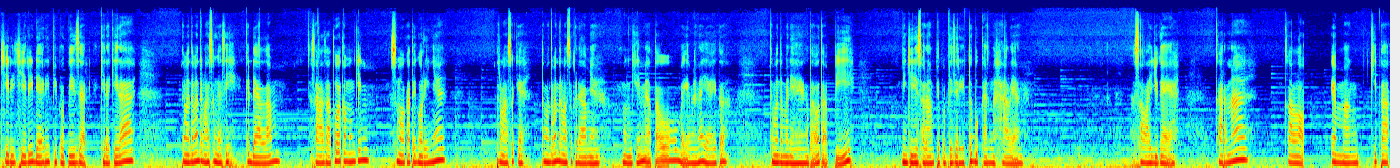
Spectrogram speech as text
ciri-ciri dari people pleaser? Kira-kira teman-teman termasuk nggak sih ke dalam salah satu atau mungkin semua kategorinya termasuk ya? Teman-teman termasuk ke dalamnya? Mungkin atau bagaimana ya itu teman-teman yang tahu tapi menjadi seorang people pleaser itu bukanlah hal yang salah juga ya karena kalau emang kita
